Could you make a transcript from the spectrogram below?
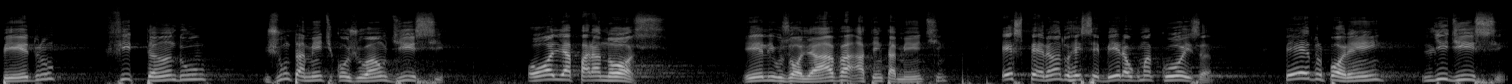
Pedro, fitando-o juntamente com João, disse: Olha para nós. Ele os olhava atentamente, esperando receber alguma coisa. Pedro, porém, lhe disse:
